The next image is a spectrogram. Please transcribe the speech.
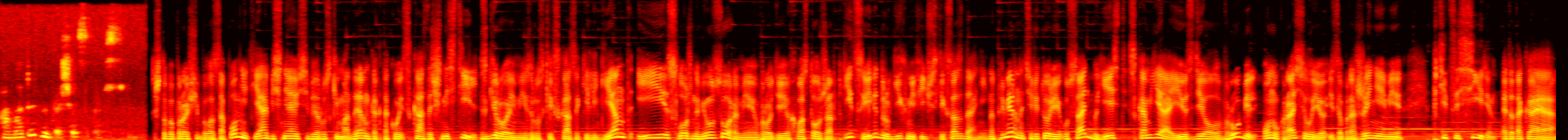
А модерн обращался ко всем. Чтобы проще было запомнить, я объясняю себе русский модерн как такой сказочный стиль, с героями из русских сказок и легенд и сложными узорами, вроде хвостов жар-птицы или других мифических созданий. Например, на территории усадьбы есть скамья, ее сделал Врубель, он украсил ее изображениями птицы Сирин. Это такая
